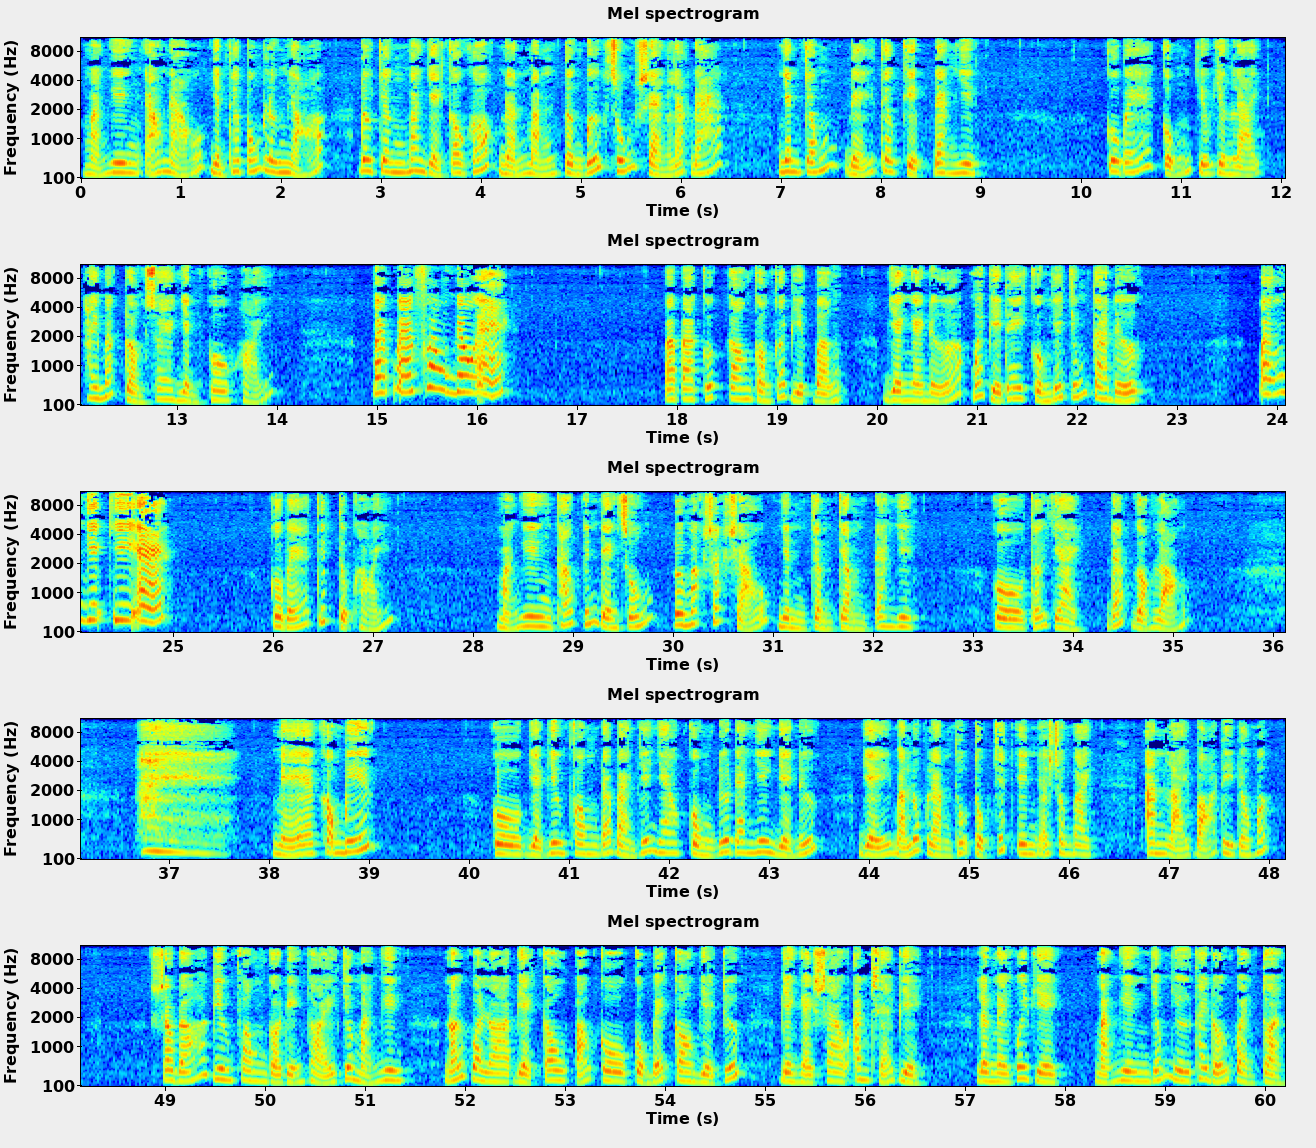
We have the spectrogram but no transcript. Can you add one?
Mạng nghiêng áo não nhìn theo bóng lưng nhỏ, đôi chân mang giày cao gót nện mạnh từng bước xuống sàn lát đá, nhanh chóng để theo kịp Đan nhiên. Cô bé cũng chịu dừng lại, hai mắt tròn xoe nhìn cô hỏi. Ba ba Phong đâu ạ? À? Ba ba của con còn có việc bận, vài ngày nữa mới về đây cùng với chúng ta được. Bận việc gì ạ? À? Cô bé tiếp tục hỏi. Mạng nghiêng tháo kính đen xuống, đôi mắt sắc sảo nhìn chầm chầm Đan nhiên. Cô thở dài, đáp gọn lõn. Mẹ không biết. Cô và Dương Phong đã bàn với nhau cùng đưa Đan Nhiên về nước. Vậy mà lúc làm thủ tục check-in ở sân bay, anh lại bỏ đi đâu mất. Sau đó Dương Phong gọi điện thoại cho Mạng Nghiên, nói qua loa vài câu bảo cô cùng bé con về trước, vài ngày sau anh sẽ về. Lần này quay về, Mạng Nghiên giống như thay đổi hoàn toàn.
